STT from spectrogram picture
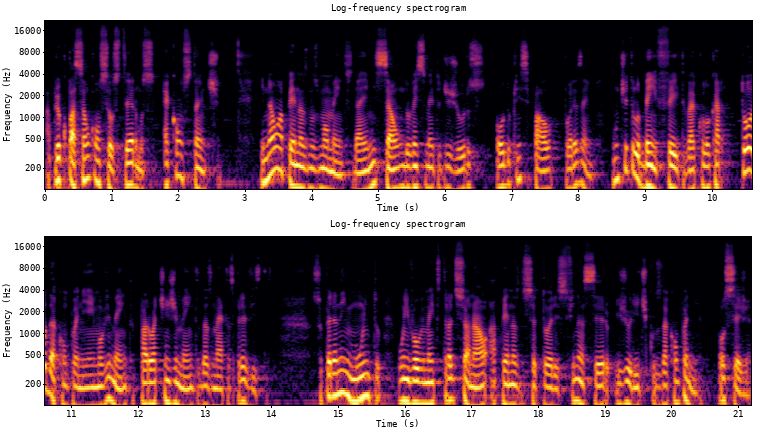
a preocupação com seus termos é constante e não apenas nos momentos da emissão, do vencimento de juros ou do principal, por exemplo. Um título bem feito vai colocar toda a companhia em movimento para o atingimento das metas previstas, superando em muito o envolvimento tradicional apenas dos setores financeiro e jurídicos da companhia. Ou seja,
